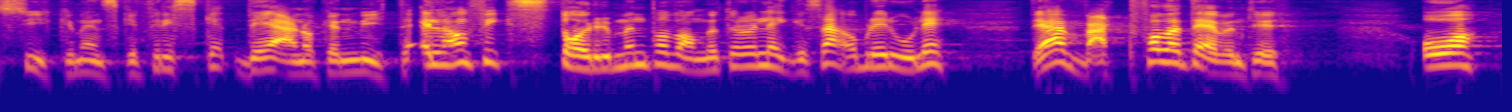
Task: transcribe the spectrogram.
syke mennesker friske. Det er nok en myte. Eller han fikk stormen på vannet til å legge seg og bli rolig. Det er i hvert fall et eventyr. Og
